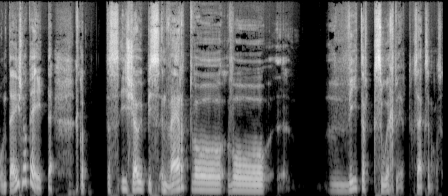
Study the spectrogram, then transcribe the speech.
und der ist noch dort. Ich glaube, das ist auch etwas, ein Wert, wo, wo wieder gesucht wird. Ich sag's mal so.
